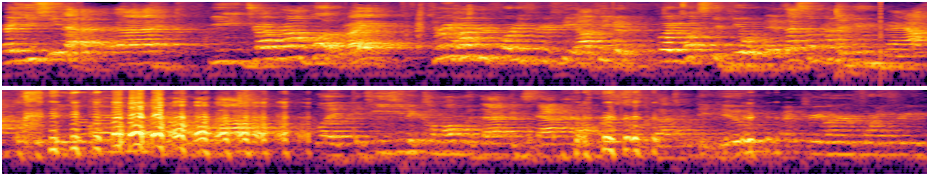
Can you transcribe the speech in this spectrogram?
Right? You see that. Uh, you, you, drive around, look, right? 343 feet. I'm thinking, wait, what's the deal with that? Is that some kind of new math like, it's easy to come up with that exact number, so that's what they do, right? 343.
